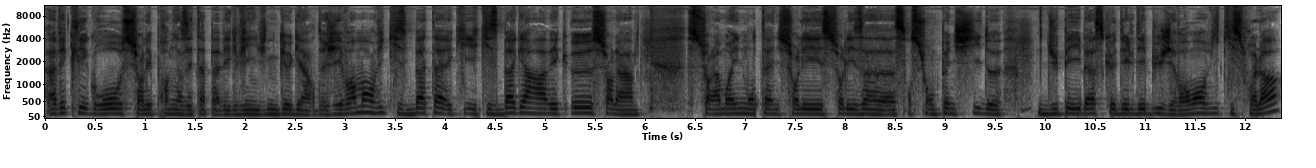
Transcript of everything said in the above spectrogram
avec les gros sur les premières étapes avec Vin Vingegaard. J'ai vraiment envie qu'il se, qu'il se bagarre avec eux sur la, sur la moyenne montagne, sur les, sur les ascensions punchy du Pays Basque dès le début. J'ai vraiment envie qu'il soit là.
